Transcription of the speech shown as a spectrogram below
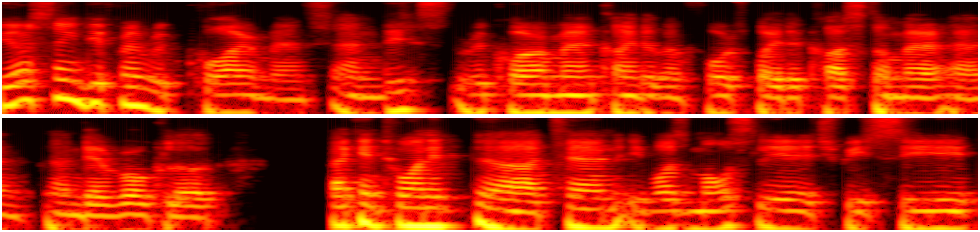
we are seeing different requirements and this requirement kind of enforced by the customer and, and their workload. Back in 2010, it was mostly HPC,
